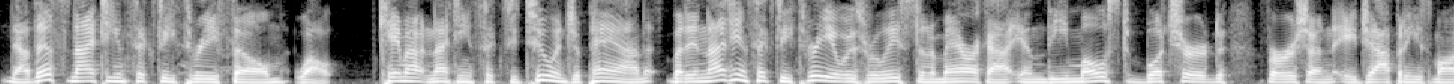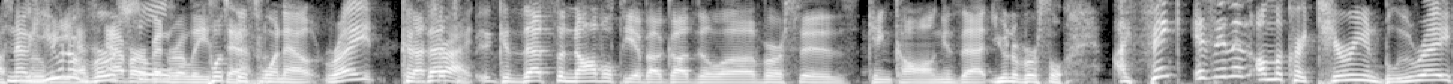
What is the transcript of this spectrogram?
Now, this 1963 film, well, came out in 1962 in Japan, but in 1963 it was released in America in the most butchered version a Japanese monster Now, movie has ever been released put in. this one out, right? Because That's that's right. Because that's the novelty about Godzilla versus King Kong is that Universal. I think isn't it on the Criterion Blu-ray?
